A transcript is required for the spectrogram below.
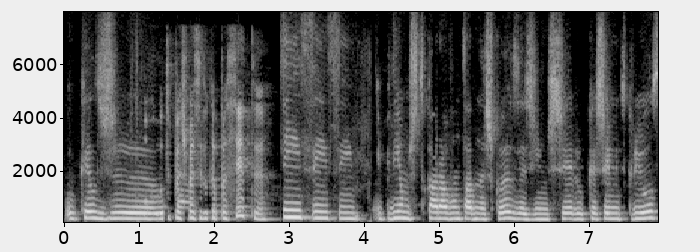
O que eles. O, tipo a espécie do capacete? Sim, sim, sim. E podíamos tocar à vontade nas coisas e mexer, o que achei muito curioso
